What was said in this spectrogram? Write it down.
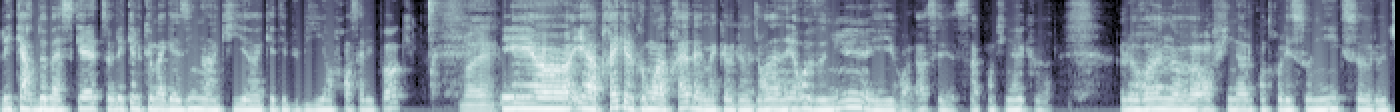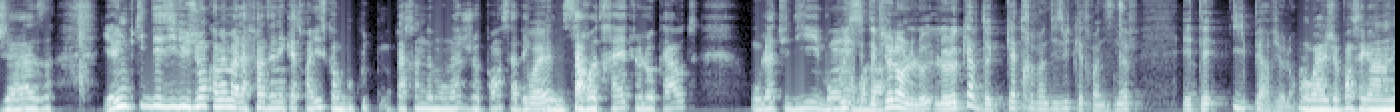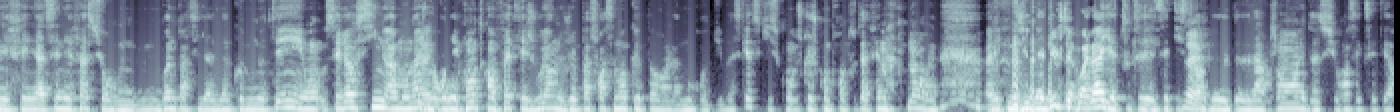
les cartes de basket, les quelques magazines hein, qui, qui étaient publiés en France à l'époque. Ouais. Et, euh, et après, quelques mois après, ben, Michael Jordan est revenu et voilà, c'est, ça a continué avec le, run euh, en finale contre les Sonics, euh, le Jazz. Il y a eu une petite désillusion quand même à la fin des années 90, comme beaucoup de personnes de mon âge, je pense, avec sa retraite, le lockout, où là tu dis bon. Oui, c'était violent. Le, le lockout de 98-99 était hyper violent. Ouais, je pense qu'il y a un effet assez néfaste sur une bonne partie de la, communauté. Et c'est là aussi, à mon âge, je me rendais compte qu'en fait, les joueurs ne jouaient pas forcément que par l'amour du basket, ce, qui, ce que je comprends tout à fait maintenant euh, avec mes yeux d'adulte. voilà, il y a toute cette histoire de, de l'argent et d'assurance, etc.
